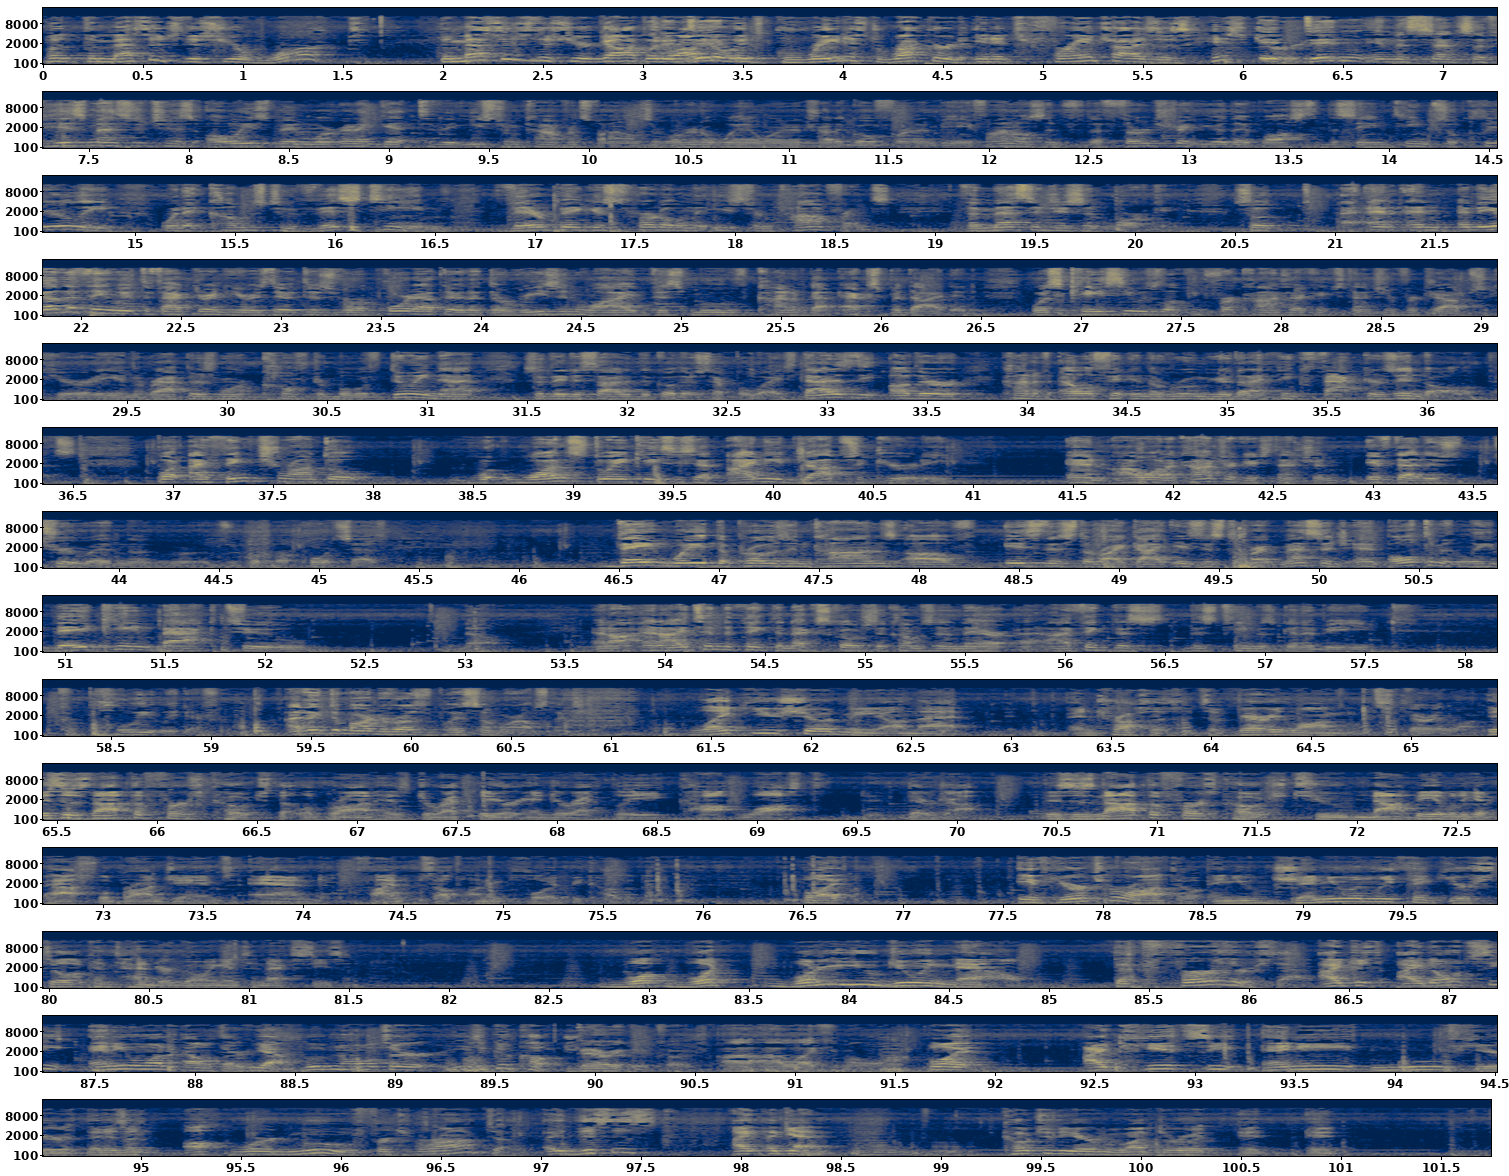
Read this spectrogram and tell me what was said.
But the message this year worked. The message this year got But it Toronto didn't. its greatest record in its franchise's history. It didn't in the sense of his message has always been we're going to get to the Eastern Conference Finals and we're going to win and we're going to try to go for an NBA Finals. And for the third straight year, they've lost to the same team. So clearly, when it comes to this team, their biggest hurdle in the Eastern Conference, the message isn't working. So, and, and, and the other thing we have to factor in here is there, there's a report out there that the reason why this move kind of got expedited was Casey was looking for a contract extension for job security, and the Raptors weren't comfortable with doing that, so they decided to go their separate ways. That is the other kind of elephant in the room here that I think factors into all of this. But I think Toronto, w- once Dwane Casey said, I need job security, and I want a contract extension, if that is true, and the, what the report says, they weighed the pros and cons of is this the right guy, is this the right message, and ultimately they came back to no. And I and I tend to think the next coach that comes in there, I think this this team is going to be completely different. I think DeMar DeRozan plays somewhere else next year. like you showed me on that, and trust us, it's a very long. It's a very long. This is not the first coach that LeBron has directly or indirectly caught, lost their job. This is not the first coach to not be able to get past LeBron James and find himself unemployed because of it. But if you're Toronto and you genuinely think you're still a contender going into next season, what what what are you doing now that furthers that? I just I don't see anyone out there. Yeah, Budenholzer, he's a good coach. very good coach. I, I like him a lot. But I can't see any move here that is an upward move for Toronto. Uh, This is, I, again, coach of the year. We went through it. It, it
